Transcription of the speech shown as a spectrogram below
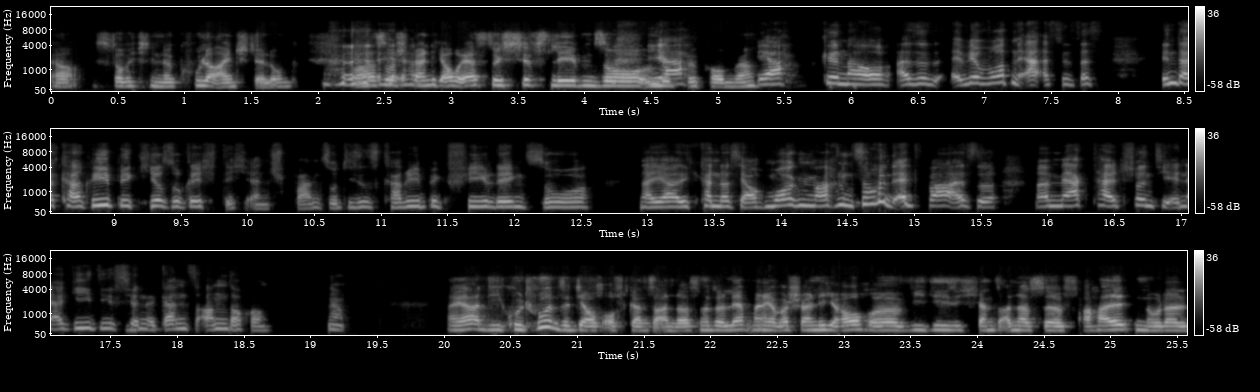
Ja, ist, glaube ich, eine coole Einstellung. Du hast ja. wahrscheinlich auch erst durch Schiffsleben so ja. mitbekommen. Ja? ja, genau. Also äh, wir wurden also das in der Karibik hier so richtig entspannt. So dieses Karibik-Feeling, so, naja, ich kann das ja auch morgen machen, so in etwa. Also man merkt halt schon, die Energie, die ist hier eine ganz andere naja, die Kulturen sind ja auch oft ganz anders. Ne? Da lernt man ja wahrscheinlich auch, äh, wie die sich ganz anders äh, verhalten oder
